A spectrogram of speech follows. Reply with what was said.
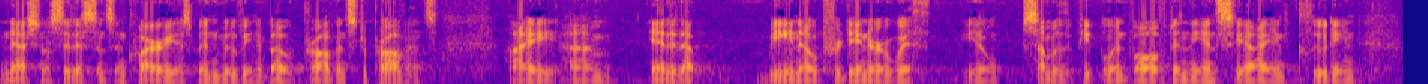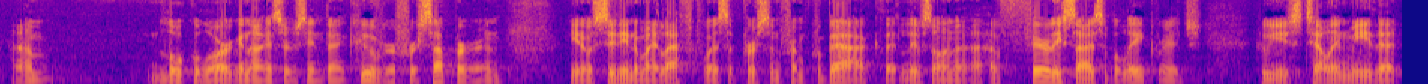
National Citizens Inquiry has been moving about province to province, I um, ended up being out for dinner with you know some of the people involved in the NCI, including um, local organizers in Vancouver for supper. And, you know, sitting to my left was a person from Quebec that lives on a, a fairly sizable acreage who is telling me that,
